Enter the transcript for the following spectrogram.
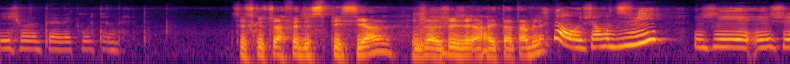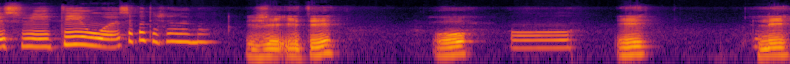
J'ai joué un peu avec ma tablette. C'est ce que tu as fait de spécial j'ai- j'ai- avec ta tablette? Aujourd'hui, j'ai, je suis été au. euh, C'est quoi déjà le nom? J'ai été au Au. et les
